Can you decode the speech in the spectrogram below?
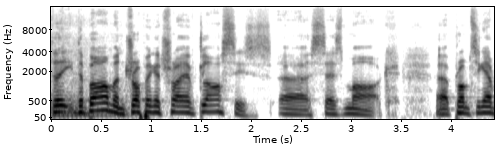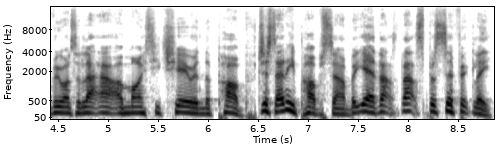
The, the barman dropping a tray of glasses, uh, says Mark, uh, prompting everyone to let out a mighty cheer in the pub. Just any pub sound, but yeah, that that specifically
